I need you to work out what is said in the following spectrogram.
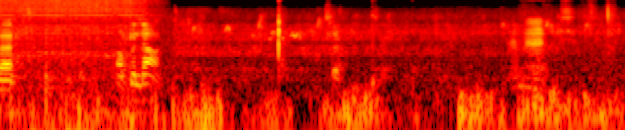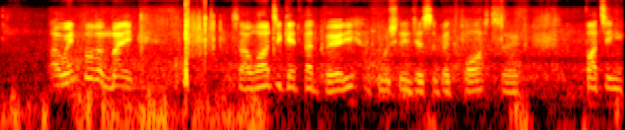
but uh, up and down so and that i went for the make so i wanted to get that birdie unfortunately just a bit past so putting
